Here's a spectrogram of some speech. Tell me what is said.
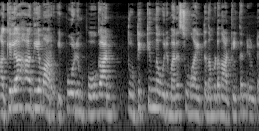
അഖിലഹാദിയമാർ ഇപ്പോഴും പോകാൻ തുടിക്കുന്ന ഒരു മനസ്സുമായിട്ട് നമ്മുടെ നാട്ടിൽ തന്നെയുണ്ട്.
